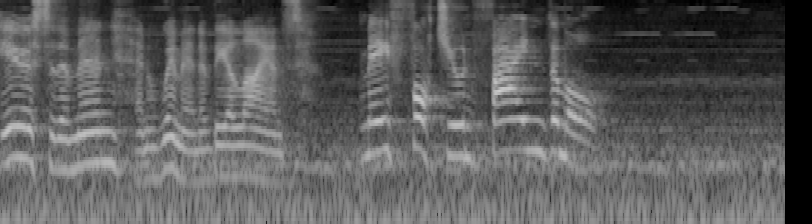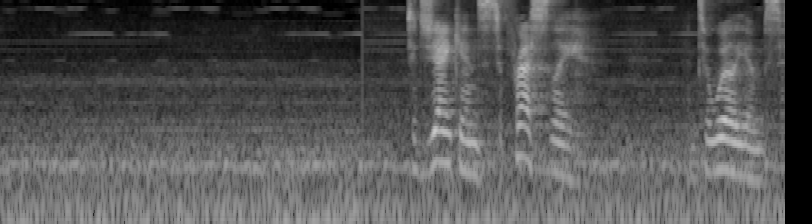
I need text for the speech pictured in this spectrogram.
Here's to the men and women of the Alliance. May fortune find them all. To Jenkins, to Pressly, and to Williams.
